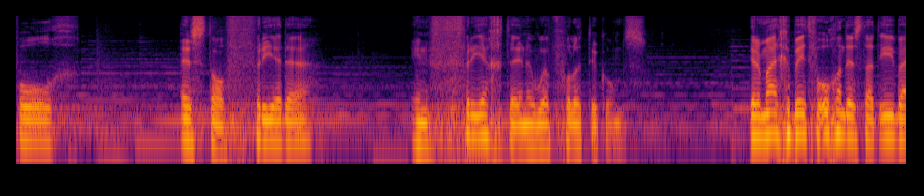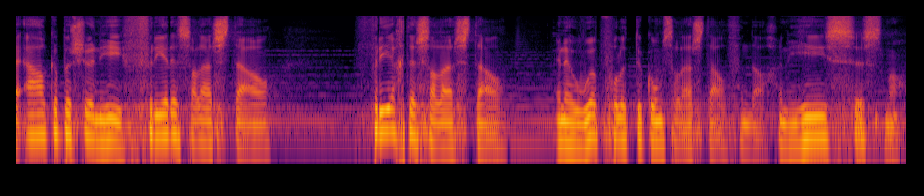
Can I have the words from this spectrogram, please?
volg is daar vrede en vreugde en 'n hoopvolle toekoms. Here, my gebed vanoggend is dat U by elke persoon hier vrede sal herstel vreugde sal herstel en 'n hoopvolle toekoms sal herstel vandag in Jesus naam.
